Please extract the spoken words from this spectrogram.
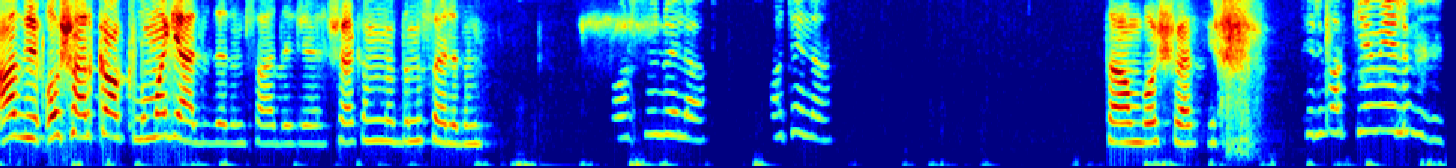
Abi o şarkı aklıma geldi dedim sadece. Şarkının adını söyledim. Arsız bela. Athena. Tamam boş ver. Telif hakkı yemeyelim.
